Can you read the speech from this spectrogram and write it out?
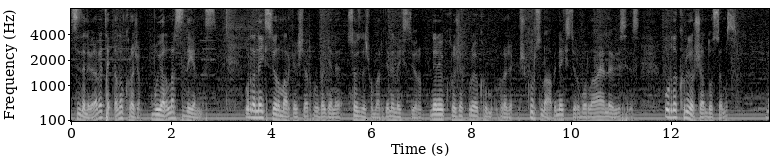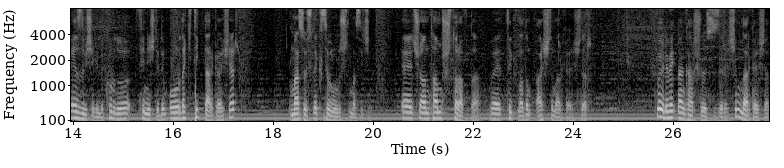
sizlerle beraber tekrardan kuracağım. Bu uyarılar sizde gelmez. Burada ne istiyorum arkadaşlar? Burada gene sözleşme var. Gene ne istiyorum? Nereye kuracak? Buraya kur- kuracakmış. Kursun abi. Ne istiyorum? Oradan ayarlayabilirsiniz. Burada kuruyor şu an dosyamız. Ve hızlı bir şekilde kurdu. Finish dedim. Oradaki tik de arkadaşlar masa üstünde kısa yol oluşturması için. Evet şu an tam şu tarafta ve tıkladım açtım arkadaşlar. Böyle bir ekran karşılıyor sizlere. Şimdi arkadaşlar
